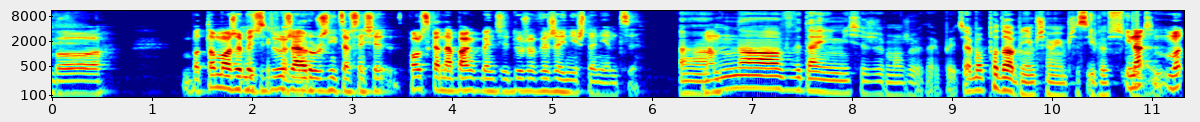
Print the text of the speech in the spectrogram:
Bo, bo to może no być ciekawe. duża różnica, w sensie Polska na bank będzie dużo wyżej niż te Niemcy. Mam... No, wydaje mi się, że może tak być. Albo podobnie, przynajmniej przez ilość. Ina mo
